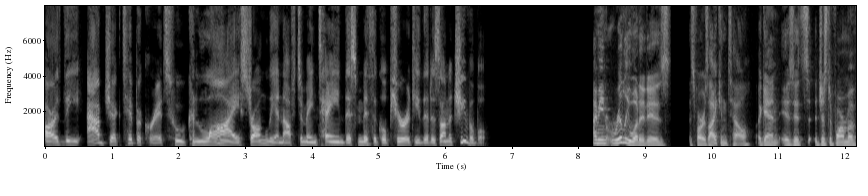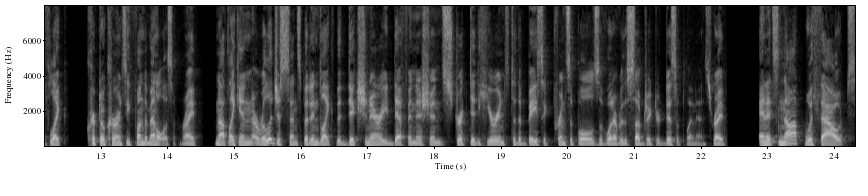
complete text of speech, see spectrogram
are the abject hypocrites who can lie strongly enough to maintain this mythical purity that is unachievable. I mean, really, what it is, as far as I can tell, again, is it's just a form of like cryptocurrency fundamentalism, right? Not like in a religious sense, but in like the dictionary definition, strict adherence to the basic principles of whatever the subject or discipline is, right? And it's not without,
